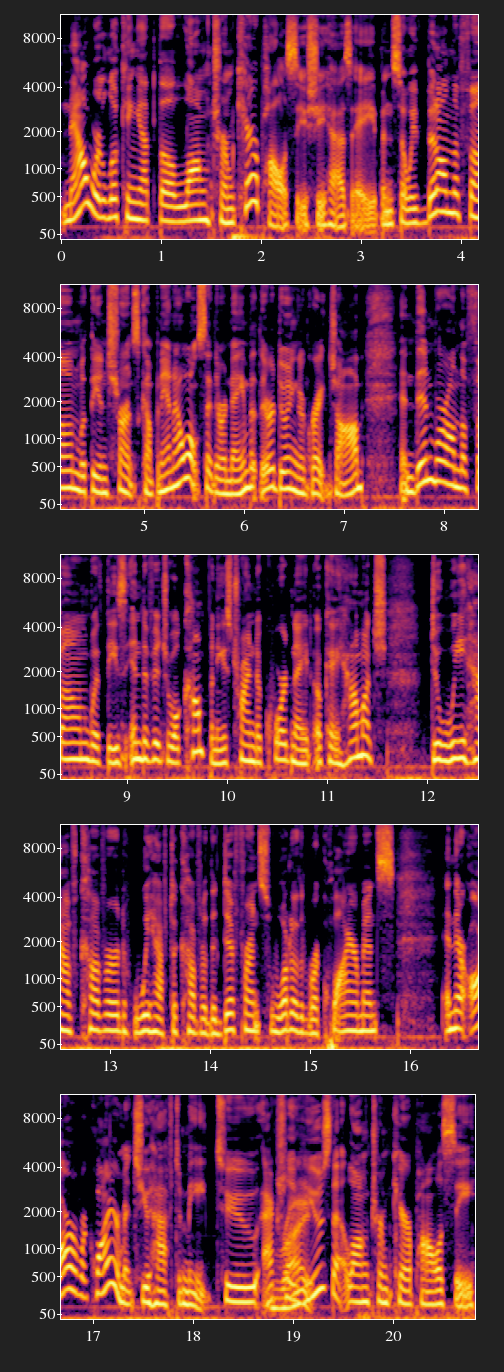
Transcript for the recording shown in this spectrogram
now we're looking at the long term care policy she has, Abe. And so we've been on the phone with the insurance company, and I won't say their name, but they're doing a great job. And then we're on the phone with these individual companies trying to coordinate okay, how much do we have covered? We have to cover the difference. What are the requirements? And there are requirements you have to meet to actually Right. use that long term care policy.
